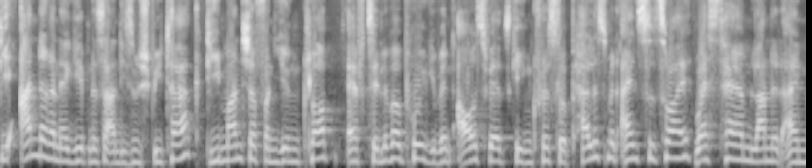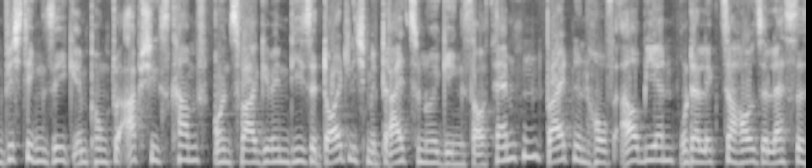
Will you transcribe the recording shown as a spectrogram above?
Die anderen Ergebnisse an diesem Spieltag, die Mannschaft von Jürgen Klopp, FC Liverpool gewinnt auswärts gegen Crystal Palace mit 1 zu 2. West Ham landet einen wichtigen Sieg im puncto Abstiegskampf und zwar gewinnen diese deutlich mit 3 zu 0 gegen Southampton. Brighton and Hove Albion unterliegt zu Hause Leicester,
